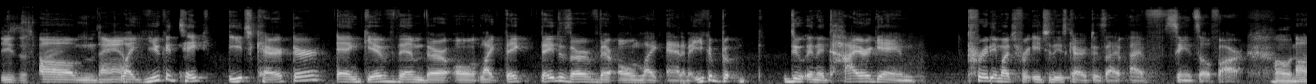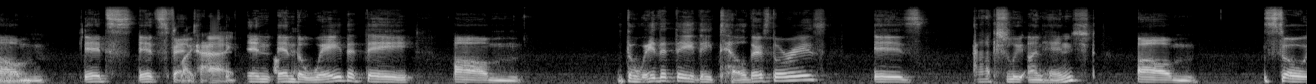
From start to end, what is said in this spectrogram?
Jesus. Um, Damn. like you could take each character and give them their own, like they they deserve their own like anime. You could b- do an entire game pretty much for each of these characters I, I've seen so far. Oh no. Um, it's it's like fantastic, and and the way that they, um, the way that they they tell their stories is actually unhinged. Um, so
